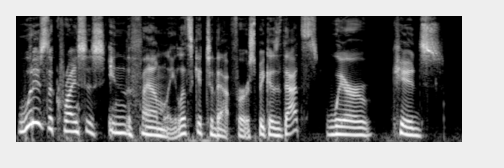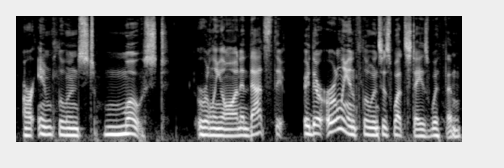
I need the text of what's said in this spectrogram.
What is the crisis in the family? Let's get to that first because that's where kids are influenced most early on, and that's the their early influence is what stays with them.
